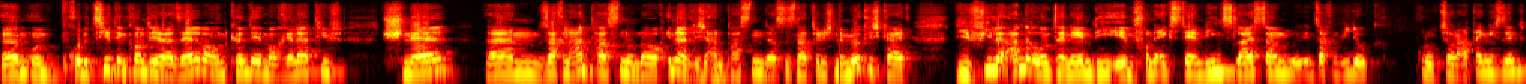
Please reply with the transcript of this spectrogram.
ähm, und produziert den Content ja selber und könnt eben auch relativ schnell ähm, Sachen anpassen und auch inhaltlich anpassen. Das ist natürlich eine Möglichkeit, die viele andere Unternehmen, die eben von externen Dienstleistern in Sachen Videoproduktion abhängig sind,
